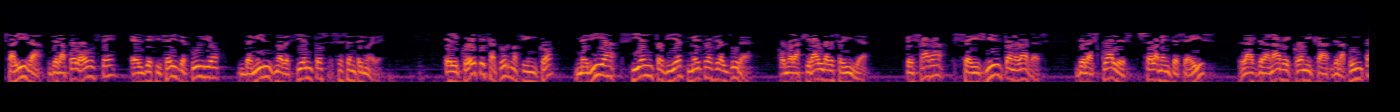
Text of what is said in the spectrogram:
Salida del Apolo 11 el 16 de julio de 1969. El cohete Saturno V medía 110 metros de altura, como la Giralda de Sevilla. Pesaba 6.000 toneladas, de las cuales solamente 6, las de la nave cónica de la punta,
